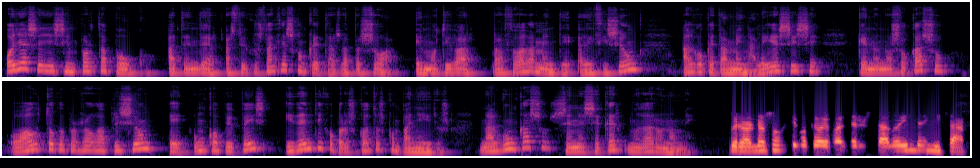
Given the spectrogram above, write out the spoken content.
Olla se lles importa pouco atender as circunstancias concretas da persoa e motivar razoadamente a decisión, algo que tamén a lei exixe, que no noso caso o auto que prorroga a prisión é un copy-paste idéntico para os catros compañeiros, nalgún caso sen sequer mudar o nome pero a nosa último que vai facer o Estado é indemnizar.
